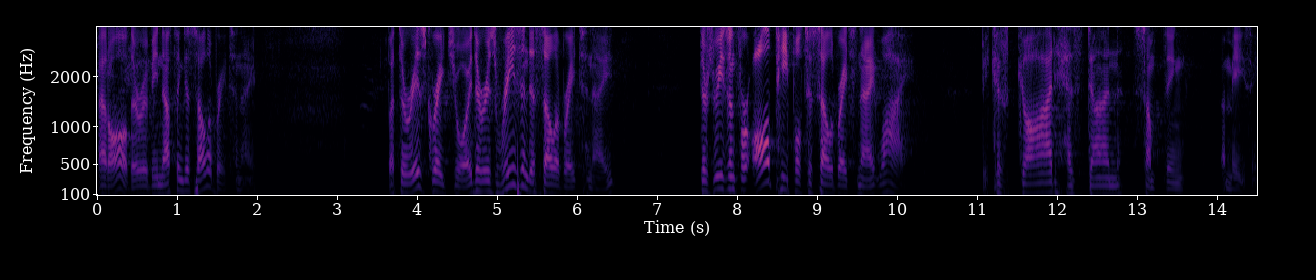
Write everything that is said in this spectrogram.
at all. There would be nothing to celebrate tonight. But there is great joy. There is reason to celebrate tonight there's reason for all people to celebrate tonight. Why? Because God has done something amazing.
